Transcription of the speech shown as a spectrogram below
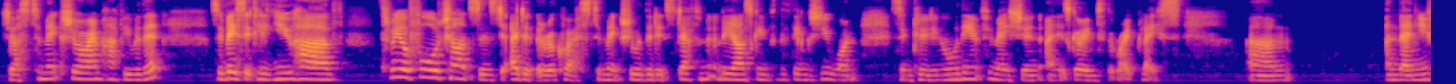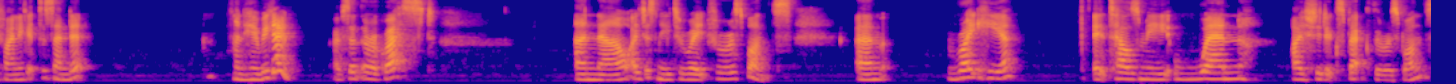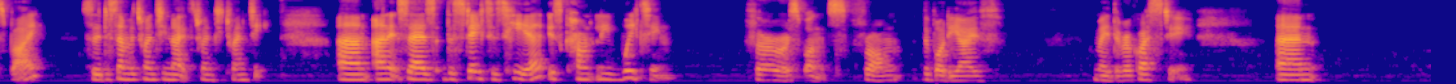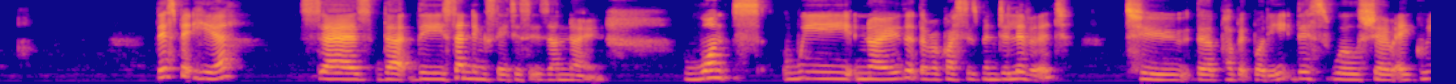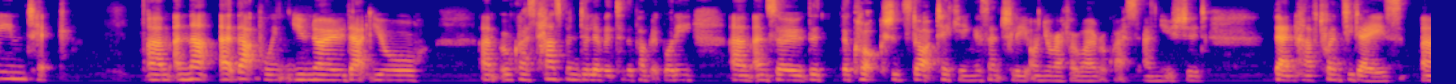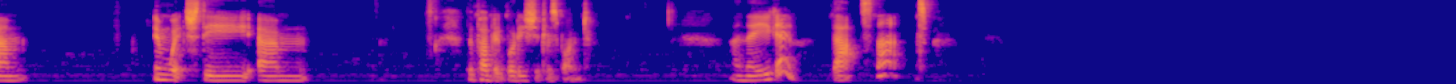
just to make sure I'm happy with it. So basically you have three or four chances to edit the request to make sure that it's definitely asking for the things you want, it's including all the information and it's going to the right place. Um, and then you finally get to send it. And here we go. I've sent the request and now I just need to wait for a response. Um, right here, it tells me when I should expect the response by so December 29th, 2020. Um, and it says the status here is currently waiting for a response from the body I've made the request to. Um, this bit here says that the sending status is unknown. Once we know that the request has been delivered to the public body, this will show a green tick um, and that at that point, you know that your um, request has been delivered to the public body. Um, and so the, the clock should start ticking essentially on your FOI request and you should then have 20 days um, in which the um, the public body should respond. And there you go. That's that.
